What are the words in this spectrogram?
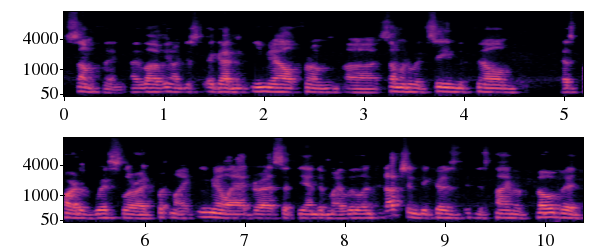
something. I love, you know, just I got an email from uh, someone who had seen the film as part of Whistler. I put my email address at the end of my little introduction because in this time of COVID,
